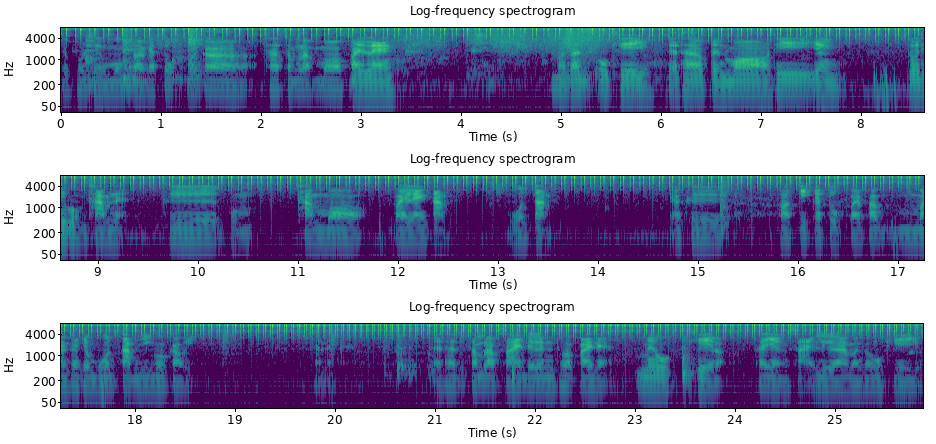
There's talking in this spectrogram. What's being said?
ดี๋ยวพูดถึงวงจรกระตุกมันก็ถ้าสำหรับหม้อไฟแรง มันก็โอเคอยู่ แต่ถ้าเป็นหม้อที่อย่างตัวที่ผมทำเนี่ย คือผมทำหม้อไฟแรงต่ำม้วนต่ำก็คือพอติดกระตุกไปปั๊บมันก็จะม้วนต่ำยิ่งกว่าเก่าอีกนั่นแหละแต่ถ้าสำหรับสายเดินทั่วไปเนี่ย ไม่โอเคหรอก ถ้าอย่างสายเรือมันก็โอเคอยู่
